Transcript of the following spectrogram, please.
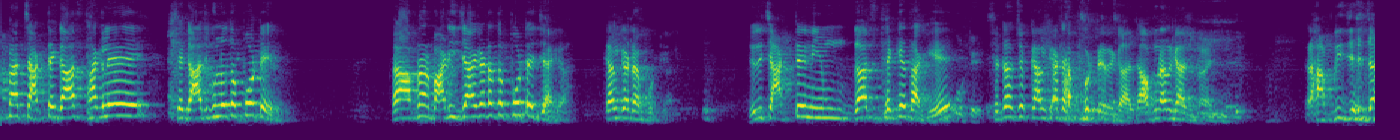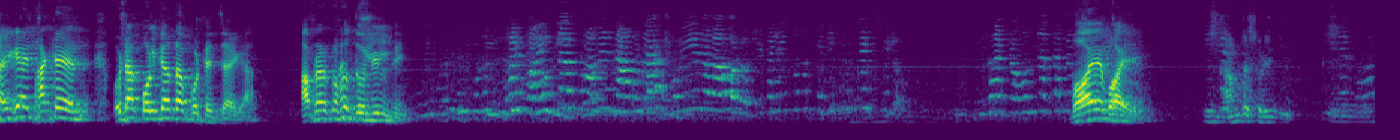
আপনার চারটে গাছ থাকলে সে গাছগুলো তো পোটের কারণ আপনার বাড়ির জায়গাটা তো পোটের জায়গা ক্যালকাটা পোটে যদি চারটে নিম গাছ থেকে থাকে সেটা হচ্ছে ক্যালকাটা পোটের গাছ আপনার গাছ নয়। আপনি যে জায়গায় থাকেন ওটা কলকাতা পোটের জায়গা। আপনার কোনো দলিল নেই। ভয়ে ভয়ে। কিসের নামটা সরিয়ে দিয়েছে। কিসের ভয়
